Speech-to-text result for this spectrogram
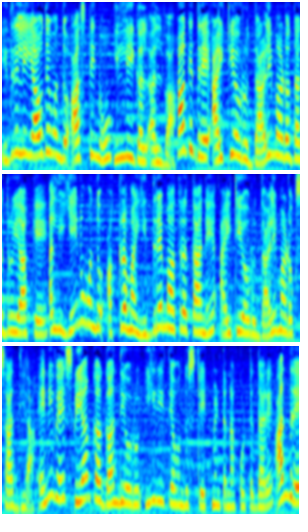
ಇದರಲ್ಲಿ ಯಾವುದೇ ಒಂದು ಆಸ್ತಿನೂ ಇಲ್ಲೀಗಲ್ ಅಲ್ವಾ? ಹಾಗಿದ್ರೆ ಐಟಿ ಅವರು ದಾಳಿ ಮಾಡೋದಾದ್ರೂ ಯಾಕೆ? ಅಲ್ಲಿ ಏನೋ ಒಂದು ಅಕ್ರಮ ಇದ್ರೆ ಮಾತ್ರ ತಾನೇ ಐಟಿ ಅವರು ದಾಳಿ ಮಾಡೋಕ್ ಸಾಧ್ಯ. ಎನಿವೇಸ್ ಪ್ರಿಯಾಂಕಾ ಗಾಂಧಿ ಅವರು ಈ ರೀತಿಯ ಒಂದು ಸ್ಟೇಟ್ಮೆಂಟ್ ಅನ್ನ ಕೊಟ್ಟಿದ್ದಾರೆ. ಅಂದ್ರೆ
